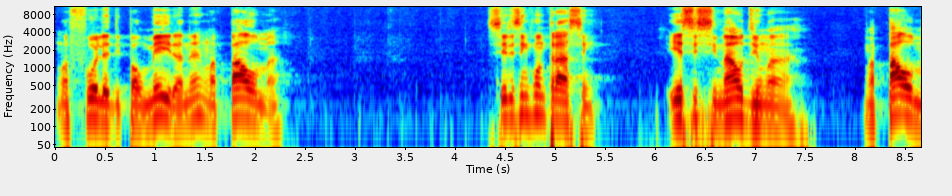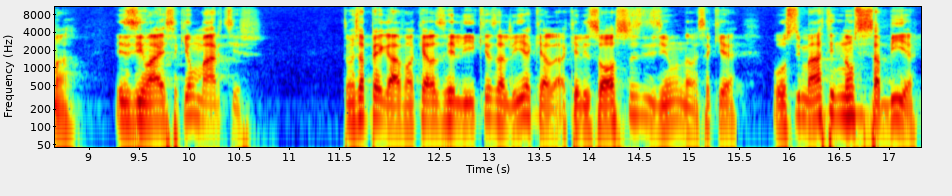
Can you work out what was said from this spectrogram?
uma folha de palmeira, né, uma palma, se eles encontrassem esse sinal de uma, uma palma, eles diziam, ah, esse aqui é um mártir. Então já pegavam aquelas relíquias ali, aquela, aqueles ossos, e diziam, não, esse aqui é osso de mártir. Não se sabia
